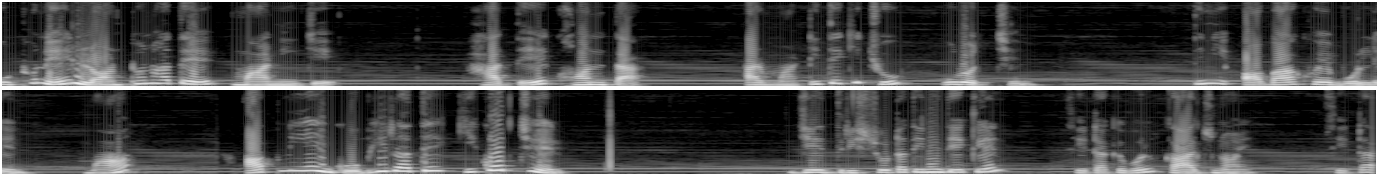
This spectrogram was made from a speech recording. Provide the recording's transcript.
উঠোনে লণ্ঠন হাতে মা নিজে। হাতে খন্তা আর মাটিতে কিছু কুড়োচ্ছেন তিনি অবাক হয়ে বললেন, মা, আপনি এই গভীর রাতে কি করছেন? যে দৃশ্যটা তিনি দেখলেন, সেটা কেবল কাজ নয়, সেটা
